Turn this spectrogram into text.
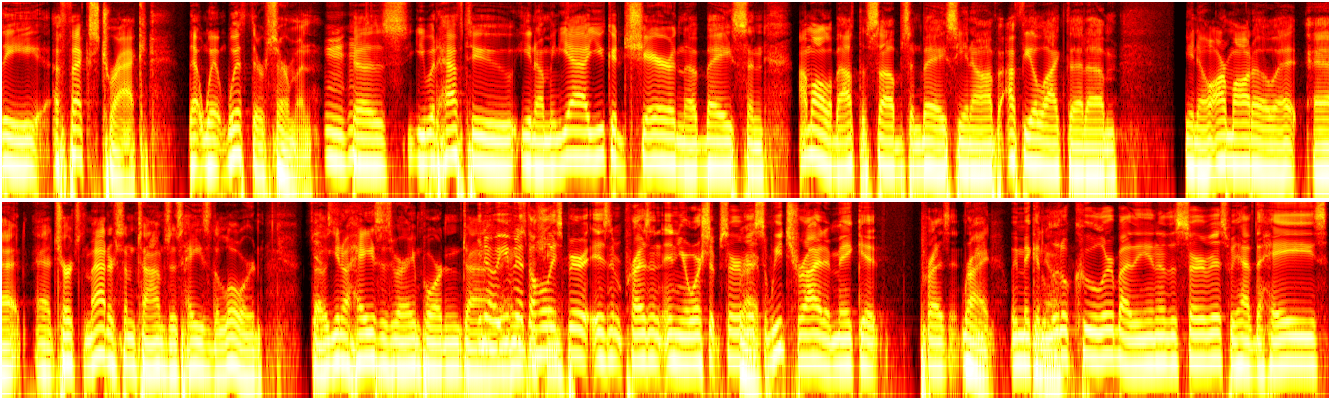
the effects track that went with their sermon. Because you would have to you know i mean yeah you could share in the bass and i'm all about the subs and bass you know. I, I feel like that um you know our motto at at, at church that matters sometimes is haze the lord. So Yes. you know haze is very important uh, You know, even haze if the Holy. Spirit isn't present in your worship service, we try to make it present. Right. We, we make it You a know. little cooler by the end of the service. We have the haze.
